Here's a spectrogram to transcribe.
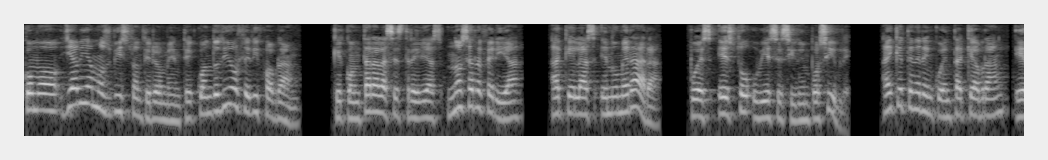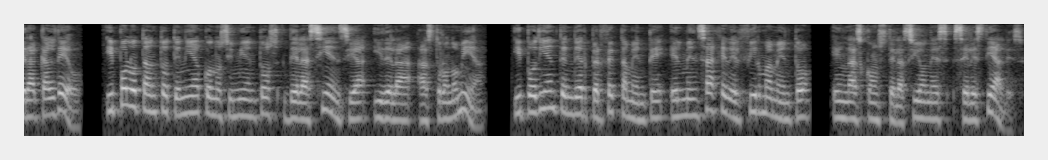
Como ya habíamos visto anteriormente, cuando Dios le dijo a Abraham que contara las estrellas, no se refería a que las enumerara, pues esto hubiese sido imposible. Hay que tener en cuenta que Abraham era caldeo y por lo tanto tenía conocimientos de la ciencia y de la astronomía, y podía entender perfectamente el mensaje del firmamento en las constelaciones celestiales.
